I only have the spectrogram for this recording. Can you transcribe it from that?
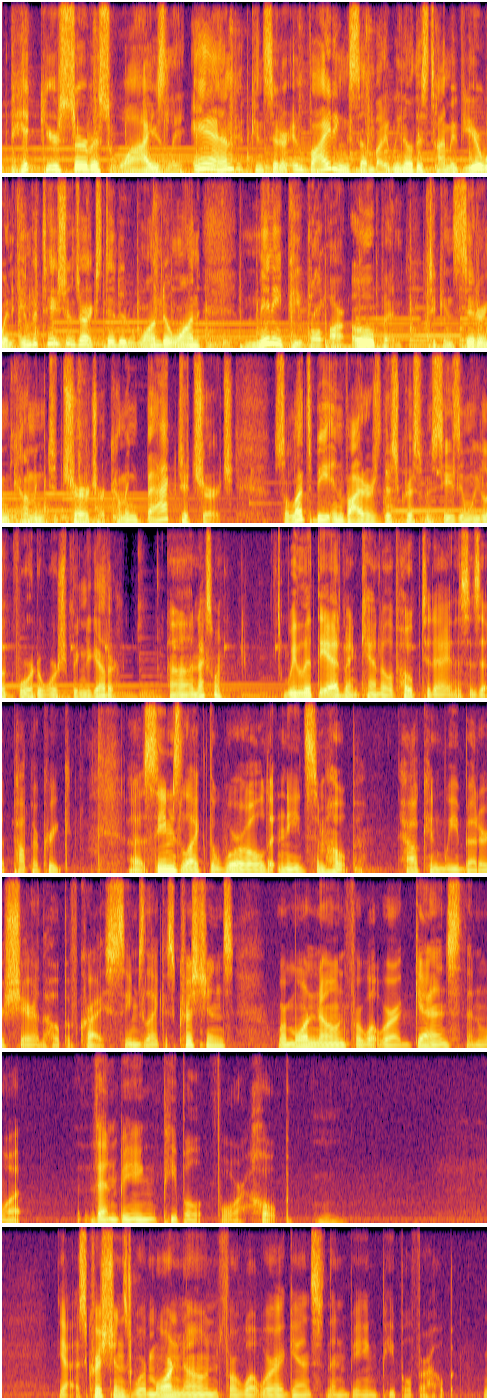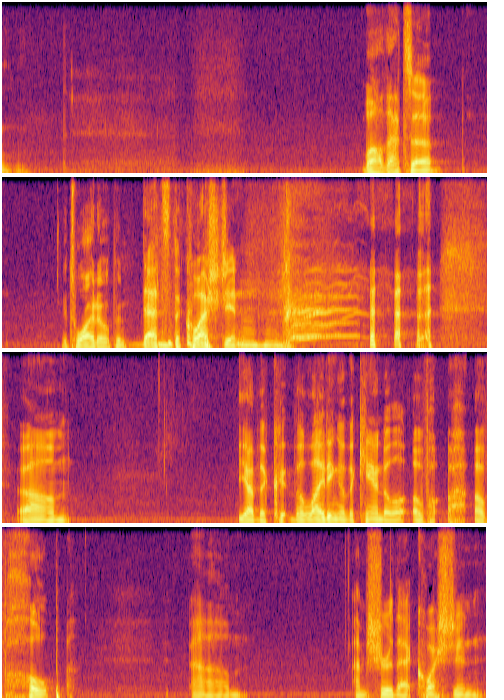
pick your service wisely and consider inviting somebody. We know this time of year when invitations are extended one to one, many people are open to considering coming to church or coming back to church. So let's be inviters this Christmas season. We look forward to worshiping together. Uh, next one. We lit the Advent candle of hope today. This is at Poplar Creek. Uh, seems like the world needs some hope how can we better share the hope of Christ? Seems like as Christians, we're more known for what we're against than what than being people for hope. Mm. Yeah, as Christians, we're more known for what we're against than being people for hope. Mm-hmm. Well, that's a. It's wide open. That's the question. mm-hmm. um, yeah, the the lighting of the candle of of hope. Um, I'm sure that question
